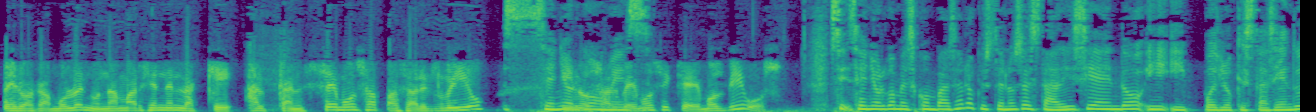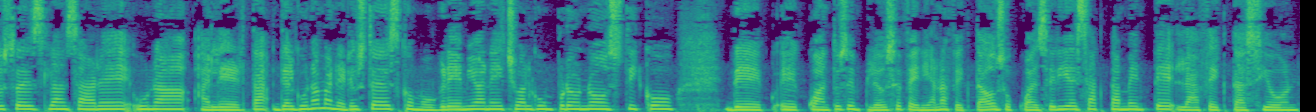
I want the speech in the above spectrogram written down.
pero hagámoslo en una margen en la que alcancemos a pasar el río señor y nos Gómez. salvemos y quedemos vivos. Sí, señor Gómez, con base en lo que usted nos está diciendo y, pues lo que está haciendo usted es lanzar eh, una alerta. ¿De alguna manera ustedes como gremio han hecho algún pronóstico de eh, cuántos empleos se verían afectados o cuál sería exactamente la afectación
